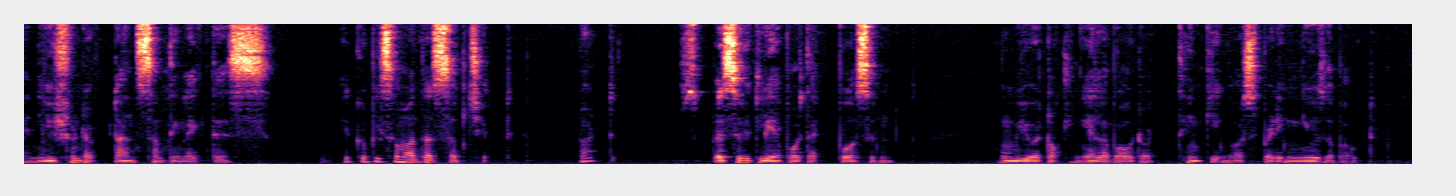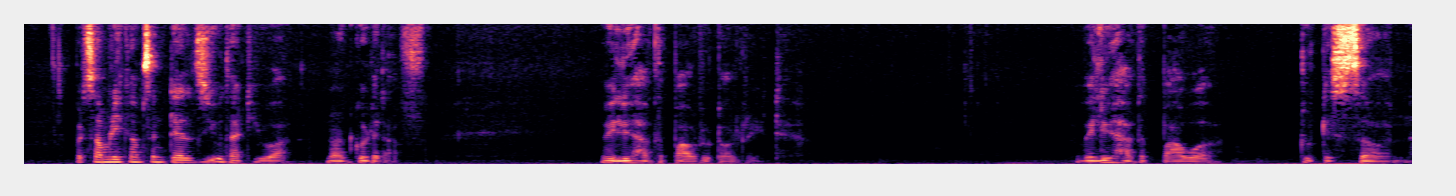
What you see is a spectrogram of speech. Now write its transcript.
and you shouldn't have done something like this. It could be some other subject, not specifically about that person whom you are talking ill about or thinking or spreading news about. But somebody comes and tells you that you are not good enough. Will you have the power to tolerate? Will you have the power to discern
